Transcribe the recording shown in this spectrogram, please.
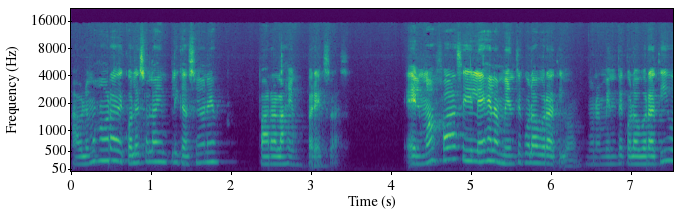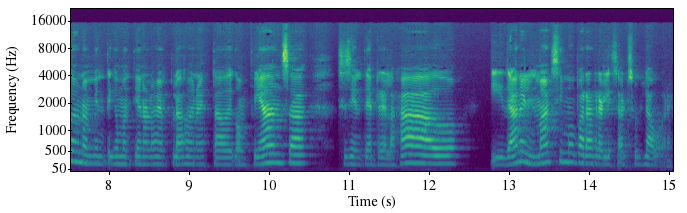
hablemos ahora de cuáles son las implicaciones para las empresas. El más fácil es el ambiente colaborativo. Un ambiente colaborativo es un ambiente que mantiene a los empleados en un estado de confianza, se sienten relajados y dan el máximo para realizar sus labores.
